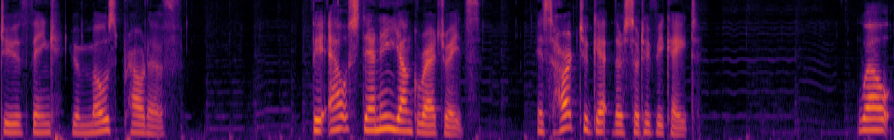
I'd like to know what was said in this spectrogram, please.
do you think you're most proud of? The outstanding young graduates. It's hard to get their certificate. Well,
